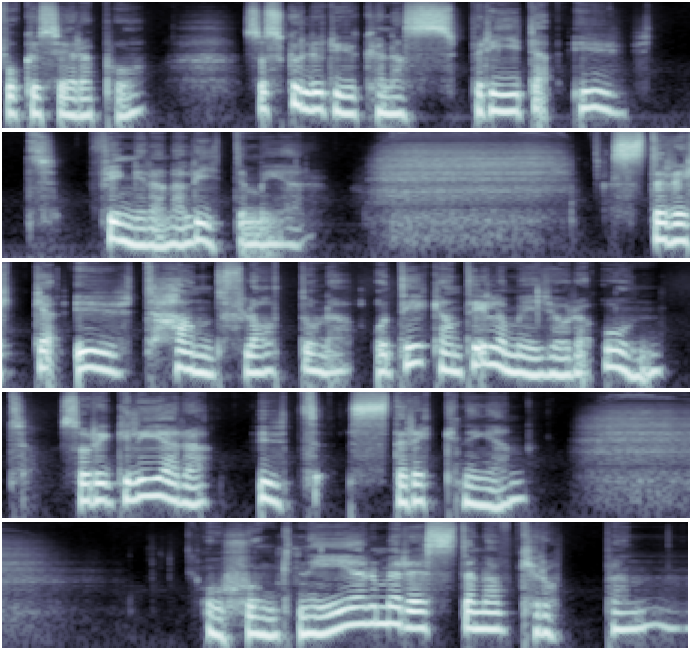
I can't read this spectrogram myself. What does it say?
fokusera på, så skulle du kunna sprida ut fingrarna lite mer. Sträcka ut handflatorna och det kan till och med göra ont. Så reglera utsträckningen. Och sjunk ner med resten av kroppen.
